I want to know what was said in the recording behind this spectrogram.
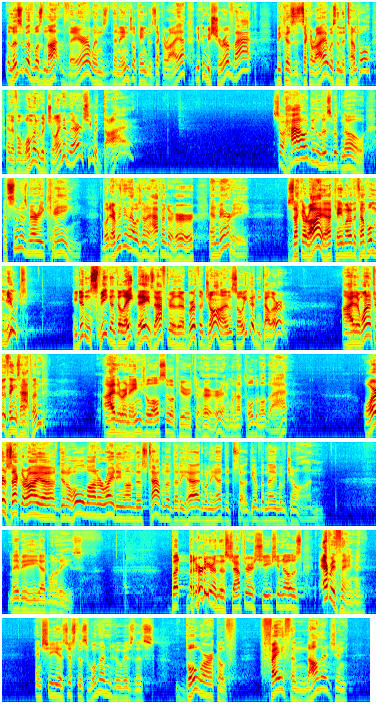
Elizabeth was not there when an angel came to Zechariah. You can be sure of that because Zechariah was in the temple, and if a woman would join him there, she would die. So, how did Elizabeth know as soon as Mary came about everything that was going to happen to her and Mary? Zechariah came out of the temple mute. He didn't speak until eight days after the birth of John, so he couldn't tell her. Either one or two things happened. Either an angel also appeared to her, and we're not told about that, or Zechariah did a whole lot of writing on this tablet that he had when he had to t- give the name of John. Maybe he had one of these. But, but earlier in this chapter, she, she knows everything. And and she is just this woman who is this bulwark of faith and knowledge. And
